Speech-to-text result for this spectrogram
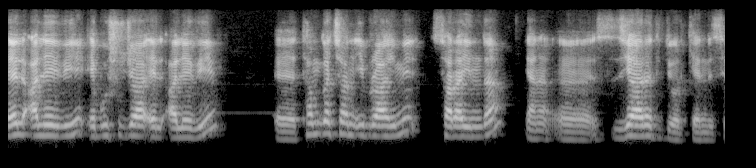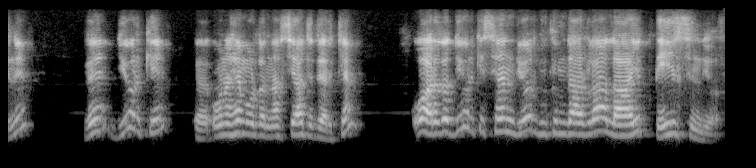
El Alevi, Ebu Şuca El Alevi e, Tamgaçan İbrahim'i sarayında yani e, ziyaret ediyor kendisini ve diyor ki e, ona hem orada nasihat ederken o arada diyor ki sen diyor hükümdarlığa layık değilsin diyor.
